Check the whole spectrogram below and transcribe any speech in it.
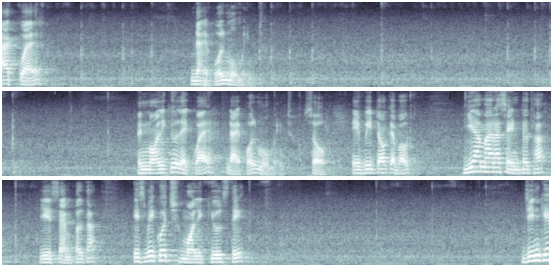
acquire dipole moment and molecule acquire dipole moment so if we talk about ये हमारा सेंटर था ये सैंपल था इसमें कुछ मॉलिक्यूल्स थे जिनके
